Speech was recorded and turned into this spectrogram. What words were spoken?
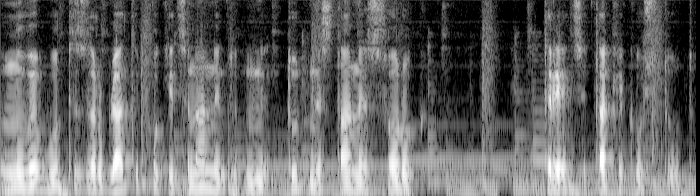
але ви будете заробляти, поки ціна не- тут не стане 40-30, так як ось тут.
